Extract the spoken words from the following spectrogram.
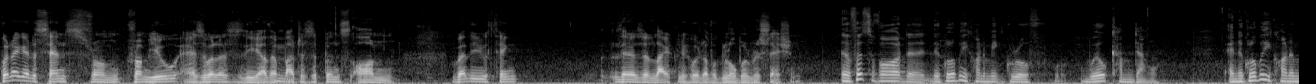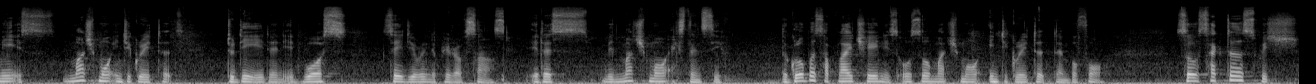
Could I get a sense from, from you as well as the other mm. participants on whether you think there's a likelihood of a global recession. Uh, first of all, the, the global economic growth will come down. And the global economy is much more integrated today than it was, say, during the period of SARS. It has been much more extensive. The global supply chain is also much more integrated than before. So sectors which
